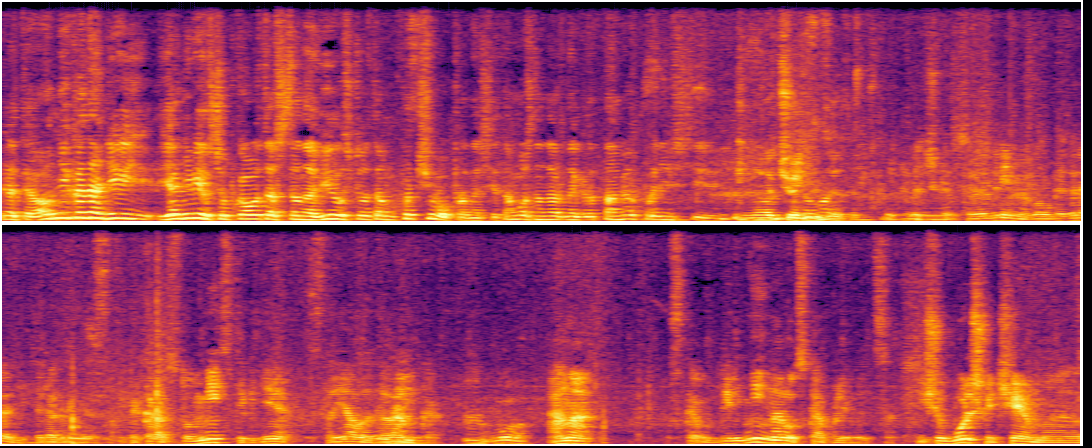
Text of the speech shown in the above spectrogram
это, он никогда не, я не видел, чтобы кого-то остановил, что там хоть чего проносить. Там можно, наверное, гранатомет пронести. Ну а что нельзя это? Батюшка, в свое время в Волгограде теракт как раз в том месте, где стояла эта рамка. Во. Она ней народ скапливается. Еще больше, чем э,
